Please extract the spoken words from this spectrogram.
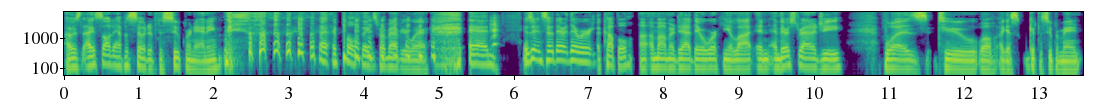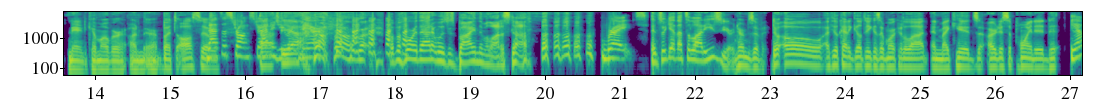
I was I saw an episode of The Super Nanny. I pull things from everywhere, and. And so there, there were a couple, a mom and a dad. They were working a lot, and and their strategy was to, well, I guess get the Superman nanny to come over on there, but also that's a strong uh, strategy uh, yeah. right there. but before that, it was just buying them a lot of stuff. right. And so, yeah, that's a lot easier in terms of, oh, I feel kind of guilty because I'm working a lot and my kids are disappointed. Yeah,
